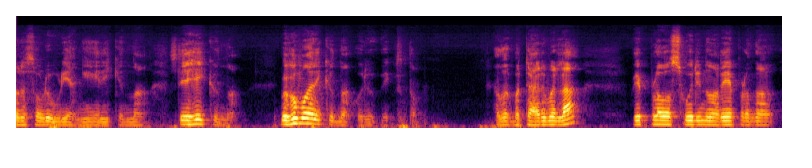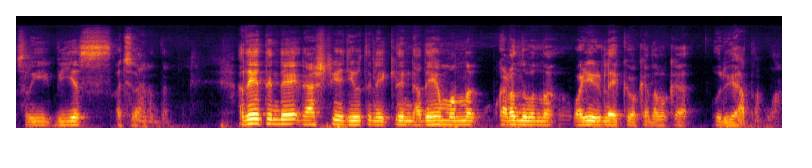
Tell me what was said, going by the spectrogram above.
മനസ്സോടുകൂടി അംഗീകരിക്കുന്ന സ്നേഹിക്കുന്ന ബഹുമാനിക്കുന്ന ഒരു വ്യക്തിത്വം. അത് മറ്റാരുമല്ല വിപ്ലവ സൂര്യൻ എന്നറിയപ്പെടുന്ന ശ്രീ വി എസ് അച്യുതാനന്ദൻ. അദ്ദേഹത്തിന്റെ രാഷ്ട്രീയ ജീവിതത്തിലേക്ക് അദ്ദേഹം വന്ന് കടന്നു വന്ന വഴികളിലേക്കുമൊക്കെ നമുക്ക് ഒരു യാത്ര പോവാം.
